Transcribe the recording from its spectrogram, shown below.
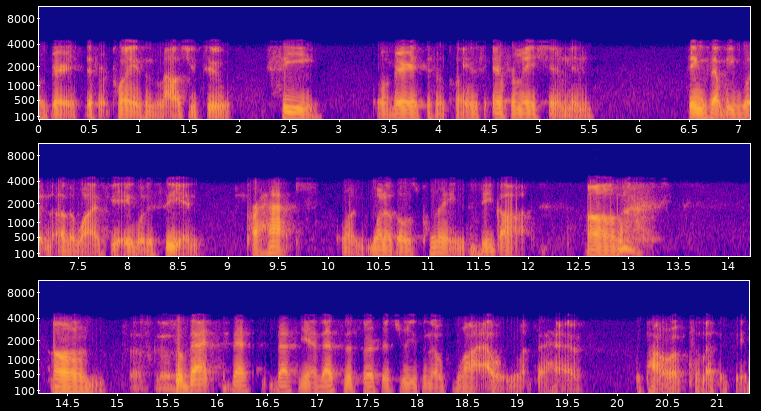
on various different planes, and allows you to see on various different planes information and things that we wouldn't otherwise be able to see, and perhaps on one of those planes be God. Um, um, That's good. so that's that's that's yeah, that's the surface reason of why I would want to have the power of telepathy.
